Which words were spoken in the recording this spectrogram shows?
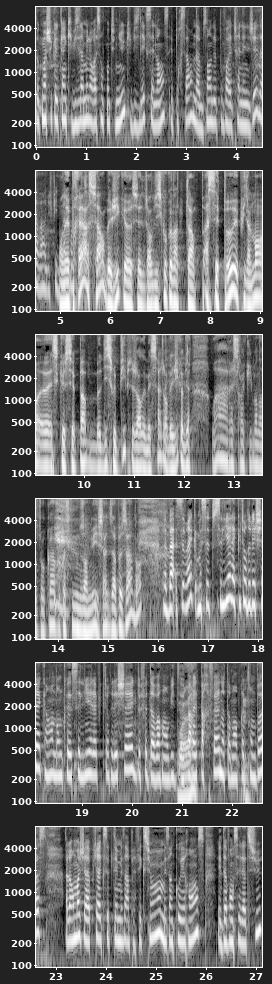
Donc moi, je suis quelqu'un qui vise l'amélioration continue, qui vise l'excellence, et pour ça, on a besoin de pouvoir être challengé, d'avoir du feedback. On est prêt à ça en Belgique euh, C'est le genre de discours qu'on entend assez peu. Et finalement, euh, est-ce que c'est pas disruptif ce genre de message en Belgique en disant Ouah, reste tranquillement dans ton coin, pourquoi est-ce que nous ennuie ça C'est un peu ça, non? Euh, bah, c'est vrai que mais c'est lié à la culture de l'échec. hein. Donc euh, c'est lié à la culture de l'échec, le fait d'avoir envie de Voilà. paraître parfait, notamment auprès de ton boss. Alors moi, j'ai appris à accepter mes imperfections, mes incohérences, et d'avancer là-dessus,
